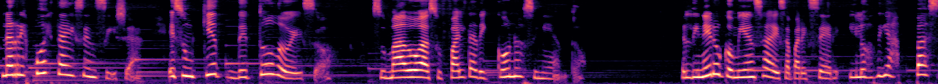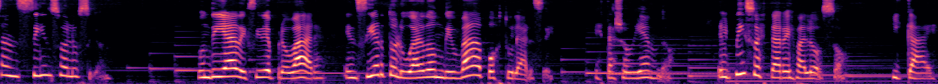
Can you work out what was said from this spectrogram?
La respuesta es sencilla es un kit de todo eso, sumado a su falta de conocimiento. El dinero comienza a desaparecer y los días pasan sin solución. Un día decide probar en cierto lugar donde va a postularse. Está lloviendo. El piso está resbaloso y cae.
